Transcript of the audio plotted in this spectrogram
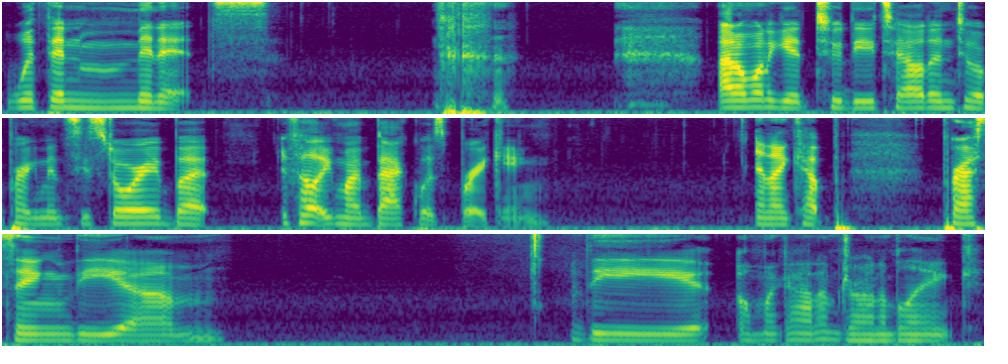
within minutes. I don't want to get too detailed into a pregnancy story, but it felt like my back was breaking. And I kept pressing the um the oh my god, I'm drawing a blank.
